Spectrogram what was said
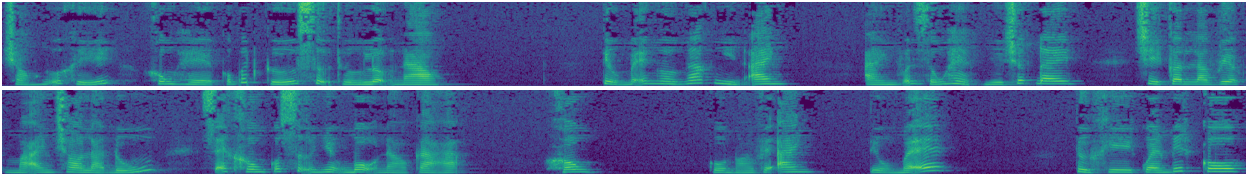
Trong ngữ khí không hề có bất cứ sự thương lượng nào. Tiểu mễ ngơ ngác nhìn anh. Anh vẫn giống hệt như trước đây. Chỉ cần là việc mà anh cho là đúng, sẽ không có sự nhượng bộ nào cả. Không. Cô nói với anh, tiểu mễ. Từ khi quen biết cô,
